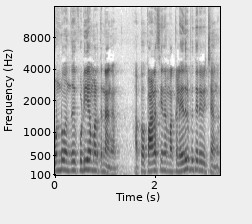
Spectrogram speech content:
கொண்டு வந்து குடியமர்த்தினாங்க அப்போ பாலஸ்தீன மக்கள் எதிர்ப்பு தெரிவித்தாங்க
